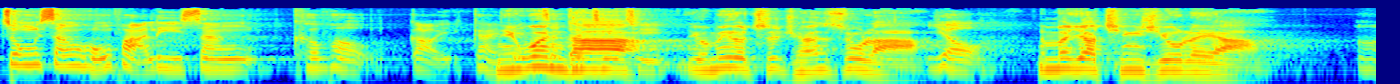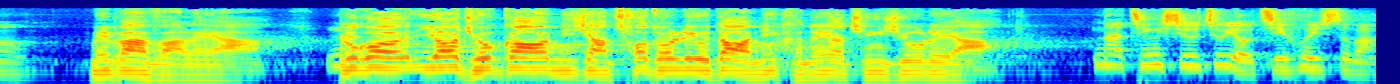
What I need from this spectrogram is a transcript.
终生弘法利生，可否改改你问他？有没有吃全素啦？有。那么要清修了呀，嗯，没办法了呀。如果要求高，你想超脱六道，你可能要清修了呀。那清修就有机会是吧？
